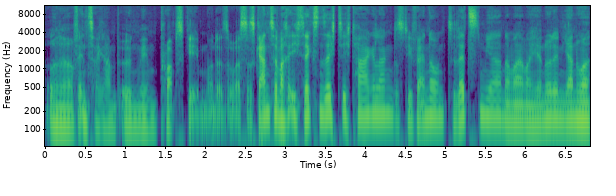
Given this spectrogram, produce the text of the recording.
oder auf Instagram irgendwem Props geben oder sowas. Das Ganze mache ich 66 Tage lang, das ist die Veränderung zu letztem Jahr, normal ich ja nur den Januar,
